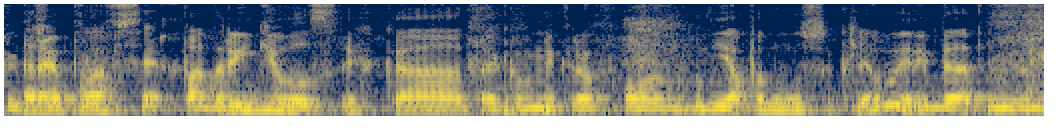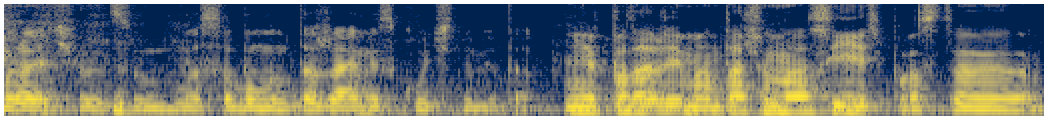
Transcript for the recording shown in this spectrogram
Рэп во всех. Подрыгивал слегка так в микрофон. Я подумал, что клевые ребята не заморачиваются особо монтажами скучными там. Нет, подожди, монтаж у нас есть, просто...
